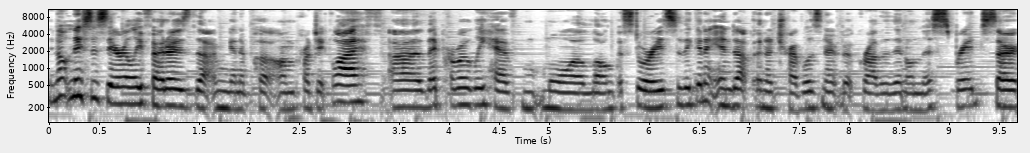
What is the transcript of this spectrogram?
they're not necessarily photos that I'm going to put on Project Life. Uh, they probably have more longer stories, so they're going to end up in a traveler's notebook rather than on this spread. So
